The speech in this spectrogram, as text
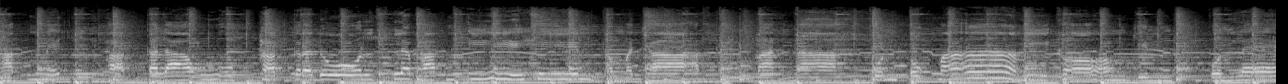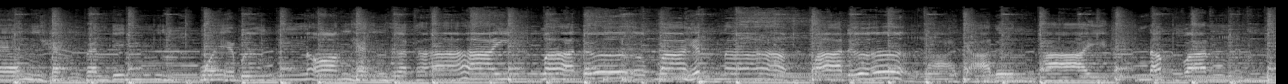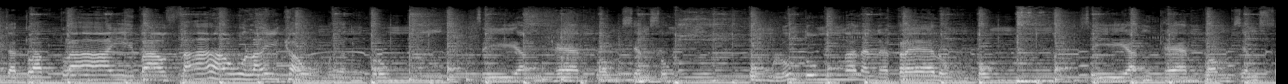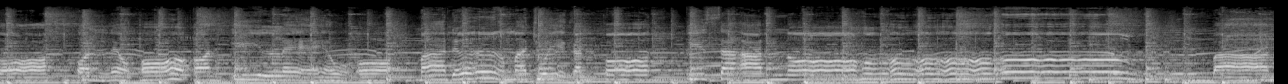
ผักเม็ดผักกระเดาผักกระโดนและผักอีหินธรรมชาติายมาเด้อมาเฮ็ดนา มาเด้อลาจะเดินทาย นับวันจะกลับกลายบ่าวสาวไหลเข้าเมืองกรุง เสียงแคนกล่อมเสียงสูงตุ้งลุงตุ้งลันแตรลงตุงเสียงแคนกล่อมเสียงซออ่อนแล้วอ้ออ่อนอีแล้วออมาเด้อมาช่วยกันก่อ สานนองบ้าน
